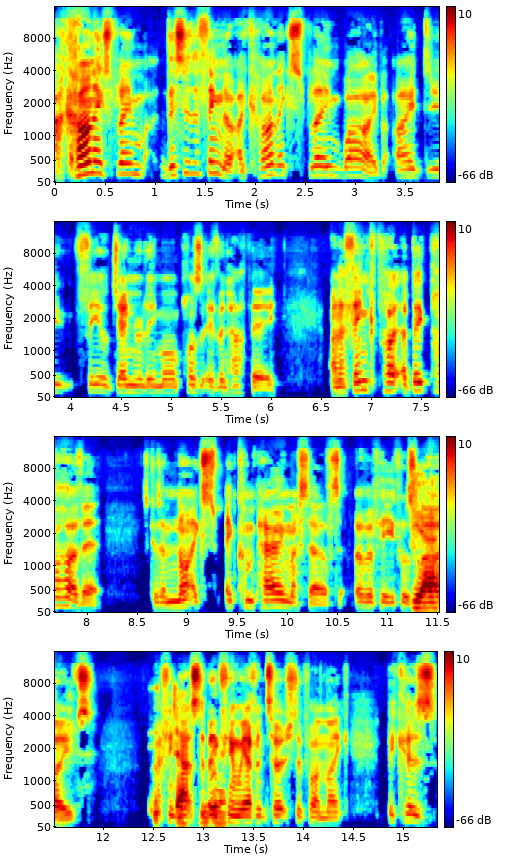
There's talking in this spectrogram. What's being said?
I can't explain. This is the thing, though. I can't explain why, but I do feel generally more positive and happy. And I think a big part of it is because I'm not ex- comparing myself to other people's Yeah. lives. I think that's the big thing we haven't touched upon. Like, because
